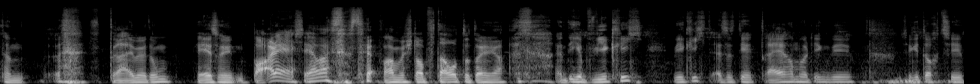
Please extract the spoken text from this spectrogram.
dann drehe ich mich halt um, hey, so hinten, Pauli, servus. Auf einmal stopft der Auto daher. Und ich habe wirklich, wirklich, also die drei haben halt irgendwie, sie gedacht, sie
